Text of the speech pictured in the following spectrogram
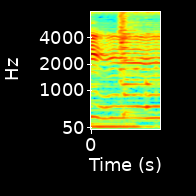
back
